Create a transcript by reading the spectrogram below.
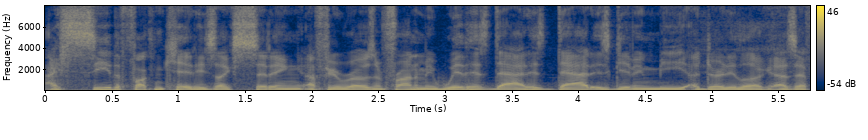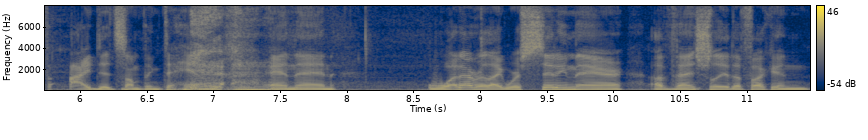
I see the fucking kid. He's like sitting a few rows in front of me with his dad. His dad is giving me a dirty look as if I did something to him. and then whatever like we're sitting there eventually the fucking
